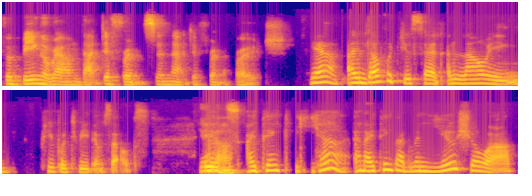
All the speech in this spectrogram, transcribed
from being around that difference and that different approach yeah i love what you said allowing people to be themselves yeah. it's i think yeah and i think that when you show up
